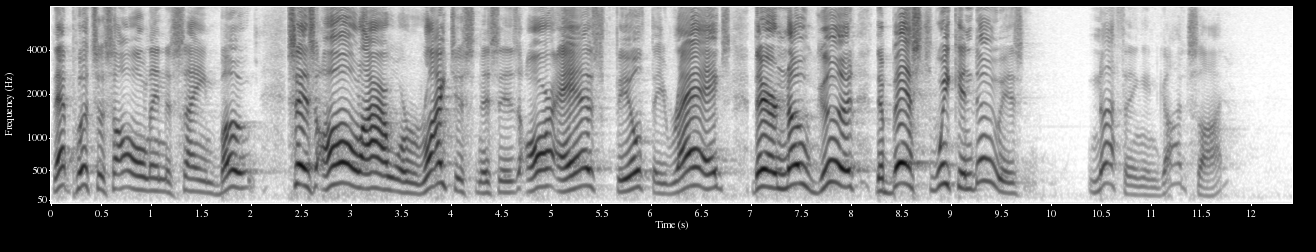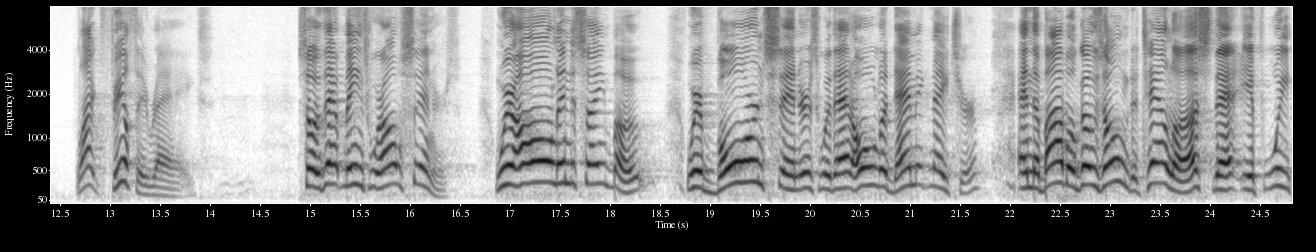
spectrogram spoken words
That puts us all in the same boat. Says all our righteousnesses are as filthy rags. They're no good. The best we can do is nothing in God's sight, like filthy rags. So that means we're all sinners. We're all in the same boat. We're born sinners with that old Adamic nature. And the Bible goes on to tell us that if we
